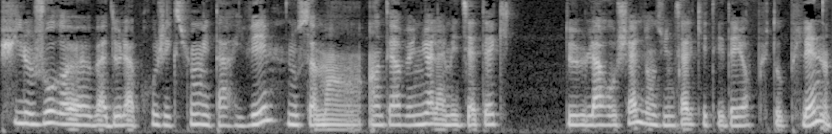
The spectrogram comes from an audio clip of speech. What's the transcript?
puis le jour euh, bah, de la projection est arrivé. Nous sommes intervenus à la médiathèque de La Rochelle dans une salle qui était d'ailleurs plutôt pleine.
